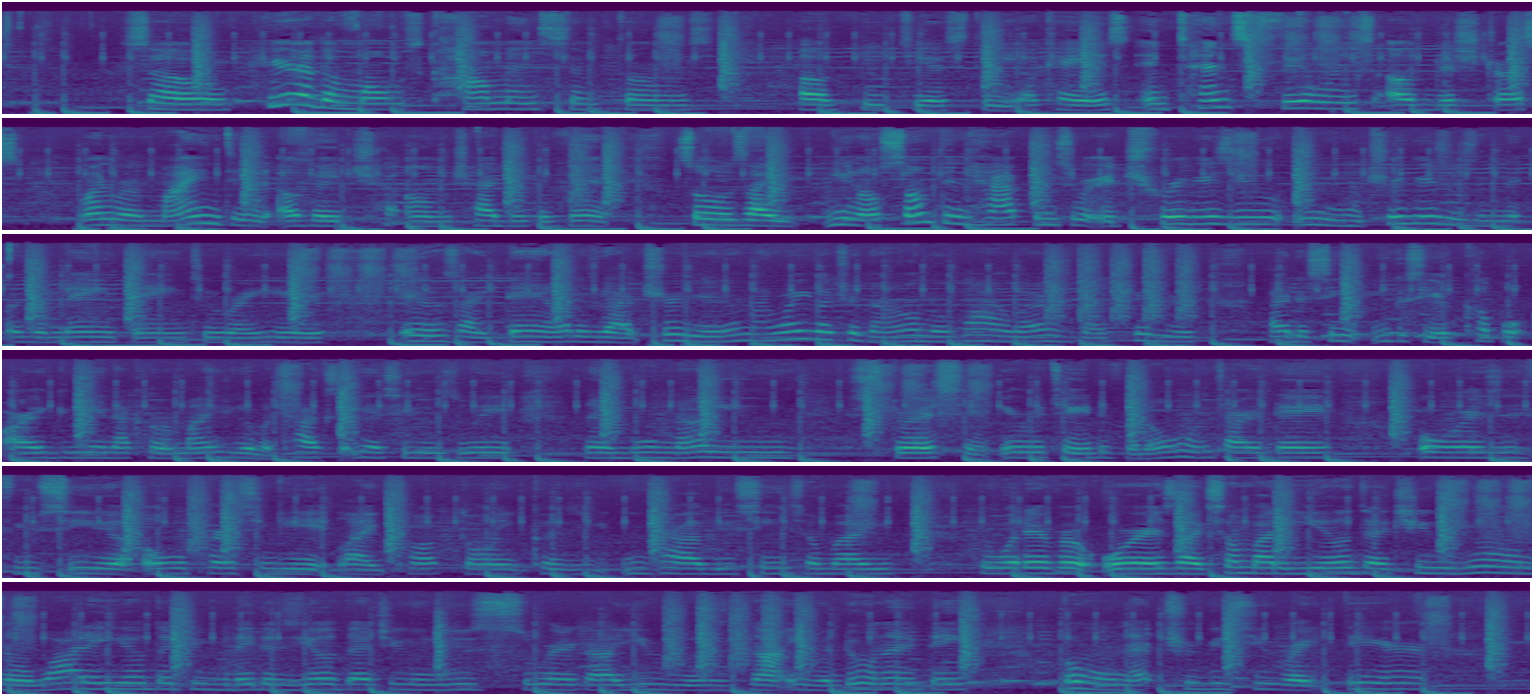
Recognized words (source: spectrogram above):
So here are the most common symptoms of ptsd okay? It's intense feelings of distress when reminded of a tra- um, tragic event. So it's like you know something happens where it triggers you. Ooh, triggers is, the main thing too right here. It was like, damn, I just got triggered. I'm like, why you got triggered? I don't know why, but I just got triggered. I just see you can see a couple arguing that can remind you of a toxic ex you was with. Then boom, now you stressed and irritated for the whole entire day. Or as if you see an old person get like talked on because you, you probably seen somebody or whatever, or it's like somebody yelled at you. You don't know why they yelled at you, but they just yelled at you, and you swear to God you was not even doing anything. Boom, that triggers you right there.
